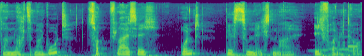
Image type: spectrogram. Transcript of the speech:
Dann macht's mal gut, zockt fleißig und bis zum nächsten Mal. Ich freue mich drauf.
